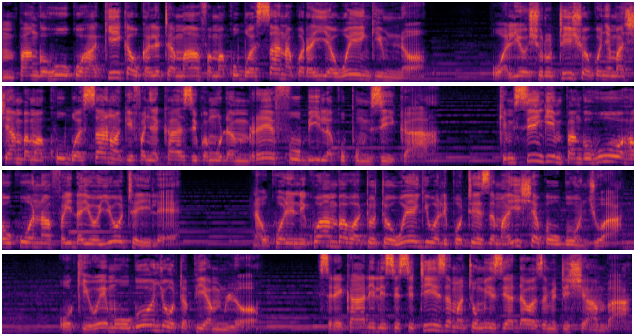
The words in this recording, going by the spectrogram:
Mpango huu kwa hakika ukaleta maafa makubwa sana kwa raia wengi mno. Walioshurutishwa kwenye mashamba makubwa sana wakifanya kazi kwa muda mrefu bila kupumzika. Kimsingi mpango huo haukuwa na faida yoyote ile. Na ukweli ni kwamba watoto wengi walipoteza maisha kwa ugonjwa. Ukiwemo ugonjwa utapia mlo. Serikali ilisisitiza matumizi ya dawa za mitishamba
